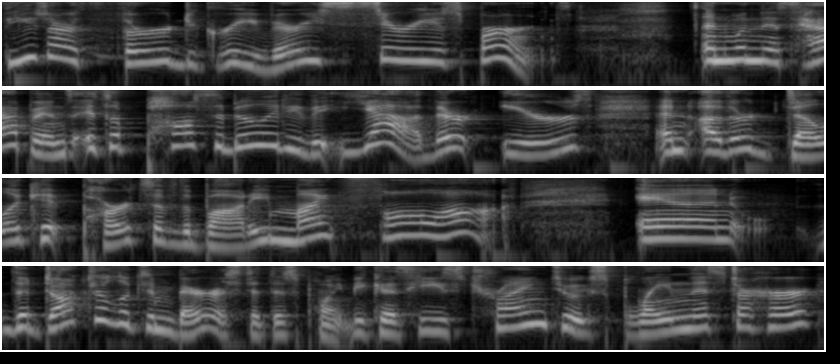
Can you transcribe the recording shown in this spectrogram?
these are third degree, very serious burns. And when this happens, it's a possibility that, yeah, their ears and other delicate parts of the body might fall off. And the doctor looked embarrassed at this point because he's trying to explain this to her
